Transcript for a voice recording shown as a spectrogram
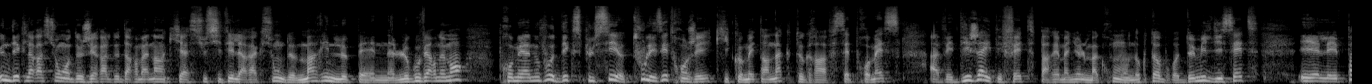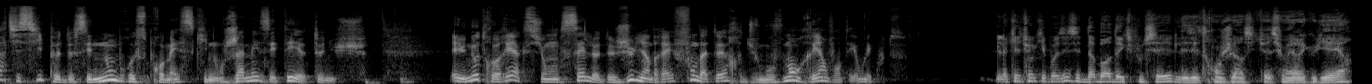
Une déclaration de Gérald Darmanin qui a suscité la réaction de Marine Le Pen. Le gouvernement promet à nouveau d'expulser tous les étrangers qui commettent un acte grave. Cette promesse avait déjà été faite par Emmanuel Macron en octobre 2017 et elle participe de ces nombreuses promesses qui n'ont jamais été tenues. Et une autre réaction, celle de Julien Drey, fondateur du mouvement Réinventé. On l'écoute. La question qui est posée, c'est d'abord d'expulser les étrangers en situation irrégulière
